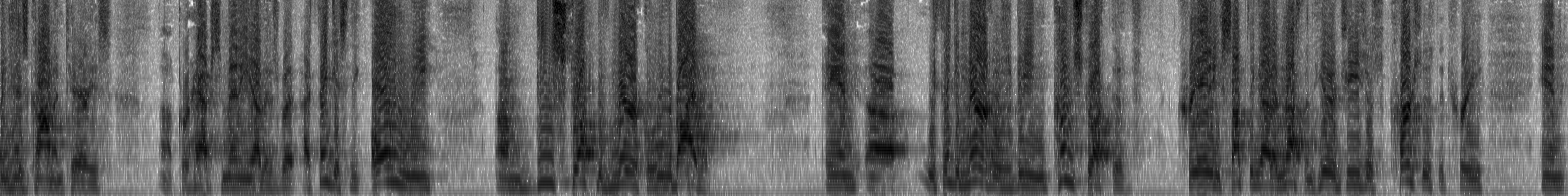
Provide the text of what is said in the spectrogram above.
in his commentaries, uh, perhaps many others, but I think it's the only um, destructive miracle in the Bible. And uh, we think of miracles as being constructive, creating something out of nothing. Here, Jesus curses the tree, and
